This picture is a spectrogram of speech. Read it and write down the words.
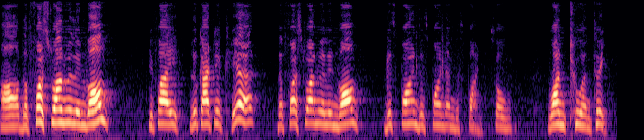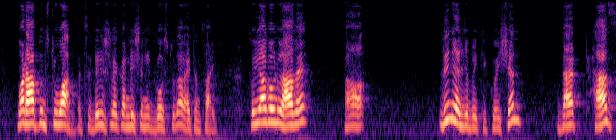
Uh, the first one will involve if I look at it here the first one will involve this point, this point and this point. So, 1, 2 and 3. What happens to 1? It is a Dirichlet condition it goes to the right hand side. So, you are going to have a uh, linear algebraic equation that has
